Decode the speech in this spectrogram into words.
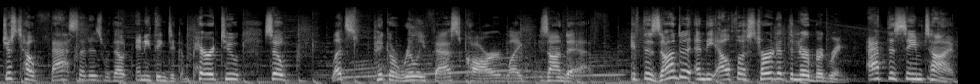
just how fast that is without anything to compare it to, so Let's pick a really fast car like Zonda F. If the Zonda and the Alfa started at the Nürburgring at the same time,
